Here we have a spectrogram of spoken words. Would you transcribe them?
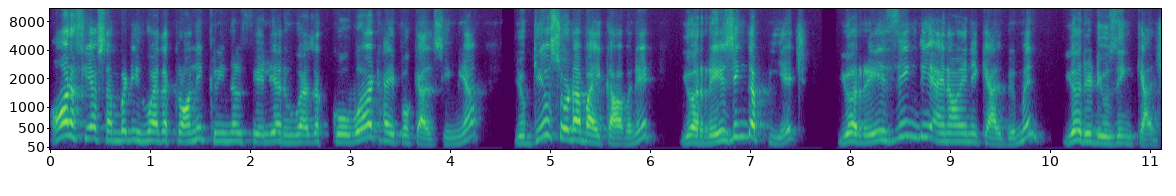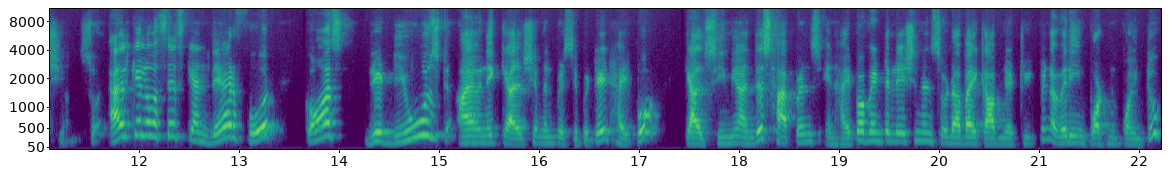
or if you have somebody who has a chronic renal failure who has a covert hypocalcemia, you give soda bicarbonate, you are raising the pH, you are raising the anionic albumin, you are reducing calcium. So alkalosis can therefore cause reduced ionic calcium and precipitate hypocalcemia. And this happens in hyperventilation and soda bicarbonate treatment, a very important point to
